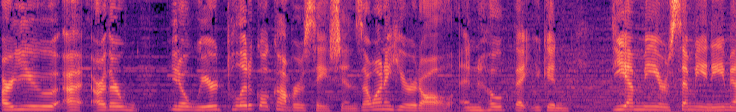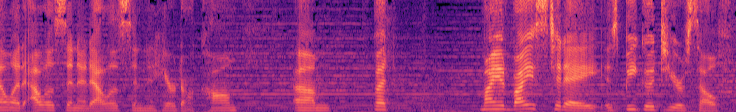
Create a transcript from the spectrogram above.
Are you, uh, are there, you know, weird political conversations? I want to hear it all and hope that you can DM me or send me an email at allison at allisonhair.com. Um, but my advice today is be good to yourself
